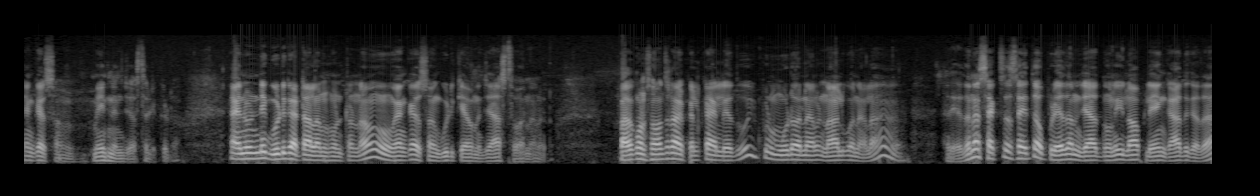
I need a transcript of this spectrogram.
వెంకటస్వామి మెయింటెనెన్స్ చేస్తాడు ఇక్కడ. ఆయన ఉండి గుడి కట్టాలనుకుంటున్నాము వెంకటస్వామి గుడికి ఏమైనా చేస్తావు అని అన్నాడు. పదకొండు సంవత్సరాలు పిల్లకాయ లేదు ఇప్పుడు మూడో నెల నాలుగో నెల. అది ఏదైనా సక్సెస్ అయితే అప్పుడు ఏదైనా చేద్దాం ఈ లోపల ఏం కాదు కదా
